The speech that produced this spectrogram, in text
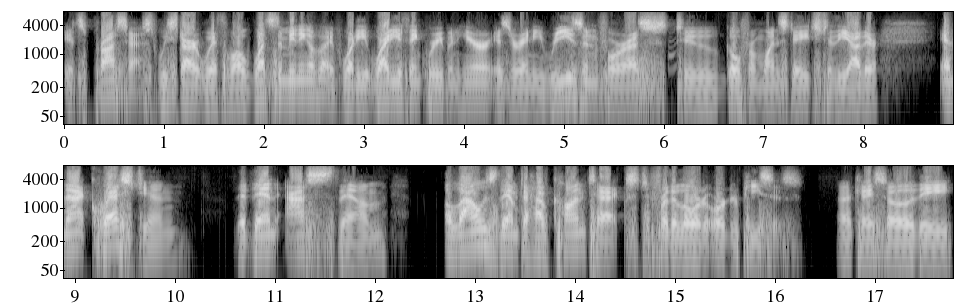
it's processed. We start with, well, what's the meaning of life? What do you, why do you think we're even here? Is there any reason for us to go from one stage to the other? And that question that then asks them allows them to have context for the lower order pieces. Okay, so the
